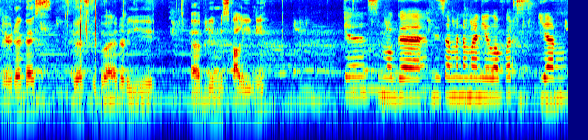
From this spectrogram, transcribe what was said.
Ya udah guys, udah segitu aja dari uh, Grimis kali ini. Ya, semoga bisa menemani lovers yang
